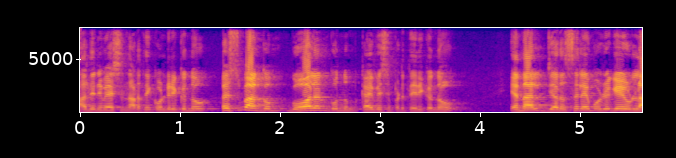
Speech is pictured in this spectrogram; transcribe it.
അധിനിവേശം നടത്തിക്കൊണ്ടിരിക്കുന്നു. വെസ്റ്റ് ബാങ്കും ഗോലൻ കുന്നും കൈവശപ്പെടുത്തിയിരിക്കുന്നു. എന്നാൽ ജെറുസലേം ഒഴികെയുള്ള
